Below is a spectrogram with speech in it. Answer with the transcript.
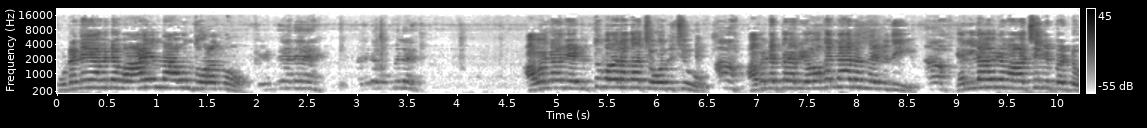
ഉടനെ അവന്റെ വായ നാവും തുറന്നു. എങ്ങനെ? അതിന്റെ മുമ്പിൽ. അവൻ ഒരു എഴുത്തുപോലക ചോദിച്ചു. അവന്റെ പേർ യോഹന്നാൻ എന്ന് എഴുതി എല്ലാവരും ആശ്ചര്യപ്പെട്ടു.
